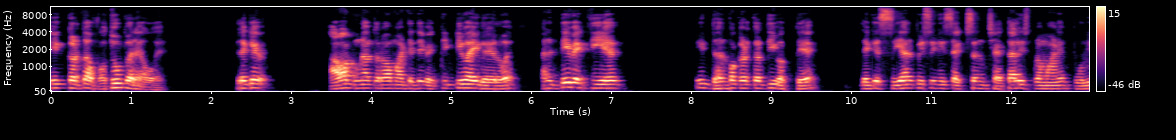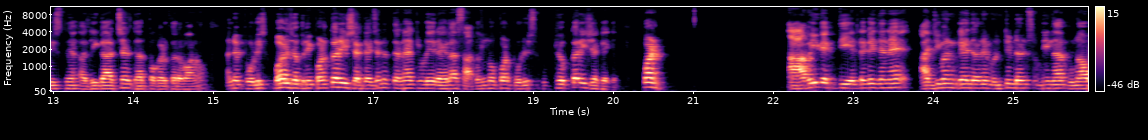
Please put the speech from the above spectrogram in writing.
એક કરતાં વધુ કર્યા હોય. એટલે કે આવા ગુના કરવા માટે તે વ્યક્તિ ટેવાઈ ગયેલો હોય અને તે વ્યક્તિએ એ ધરપકડ કરતી વખતે એટલે કે સીઆરપીસીની સેક્શન છેતાલીસ પ્રમાણે પોલીસને અધિકાર છે ધરપકડ કરવાનો અને પોલીસ બળજબરી પણ કરી શકે છે અને તેના જોડે રહેલા સાધનનો પણ પોલીસ ઉપયોગ કરી શકે છે. પણ આવી વ્યક્તિ એટલે કે જેને આજીવન કેદ અને મૃત્યુદંડ સુધીના ગુનાઓ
